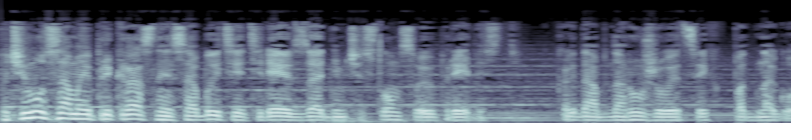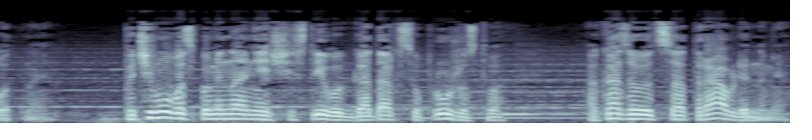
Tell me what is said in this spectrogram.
Почему самые прекрасные события теряют задним числом свою прелесть, когда обнаруживается их подноготное? Почему воспоминания о счастливых годах супружества оказываются отравленными,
